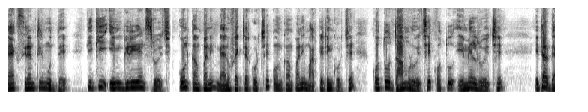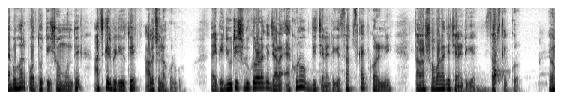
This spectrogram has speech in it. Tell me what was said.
ম্যাক্স সিরামটির মধ্যে কি কি ইনগ্রিডিয়েন্টস রয়েছে? কোন কোম্পানি ম্যানুফ্যাকচার করছে? কোন কোম্পানি মার্কেটিং করছে? কত দাম রয়েছে? কত এমএল রয়েছে? এটার ব্যবহার পদ্ধতি সম্বন্ধে আজকের ভিডিওতে আলোচনা করব। তাই ভিডিওটি শুরু করার আগে যারা এখনও অবধি চ্যানেলটিকে সাবস্ক্রাইব করেননি, তারা সবার আগে চ্যানেলটিকে সাবস্ক্রাইব করুন এবং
